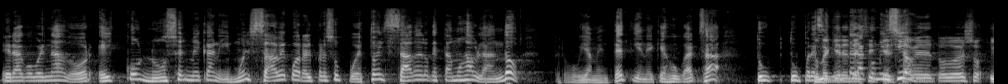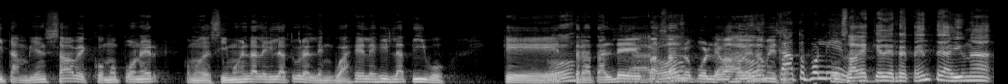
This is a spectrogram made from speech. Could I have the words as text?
era gobernador. Él conoce el mecanismo, él sabe cuál es el presupuesto, él sabe de lo que estamos hablando. Pero obviamente tiene que jugar. O sea, tú, tu presidente de la comisión. Que él sabe de todo eso y también sabe cómo poner, como decimos en la legislatura, el lenguaje legislativo que oh, tratar de pasarlo por debajo de la mesa. Tú sabes que de repente hay una...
